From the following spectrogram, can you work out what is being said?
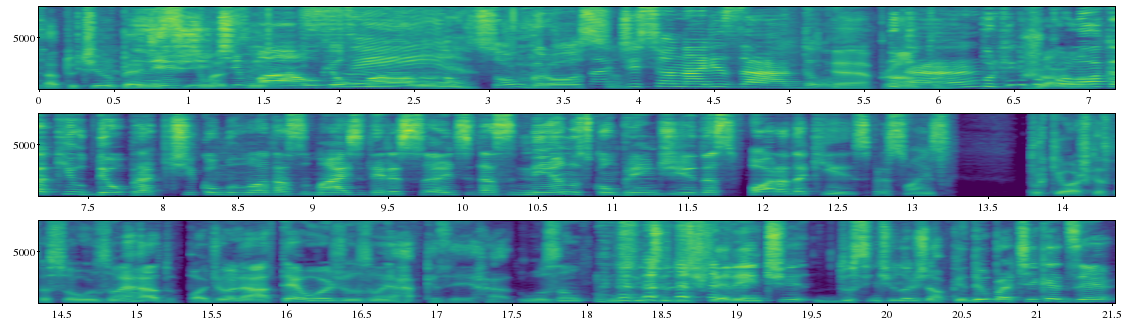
sabe, tu tira o pé de cima. assim. Legitimar o que eu Sim. falo, não sou um grosso. Tá dicionarizado. É, pronto. Tá? Por que, que tu Joga lá. coloca aqui o deu pra ti como uma das mais interessantes e das menos compreendidas fora daqui expressões? Porque eu acho que as pessoas usam errado. Pode olhar, até hoje usam errado. Quer dizer, errado. Usam um sentido diferente do sentido original. Porque deu pra ti quer dizer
